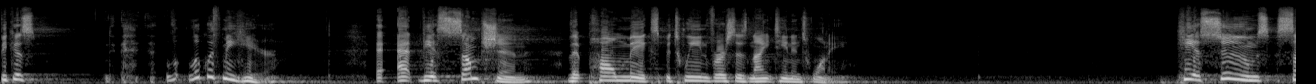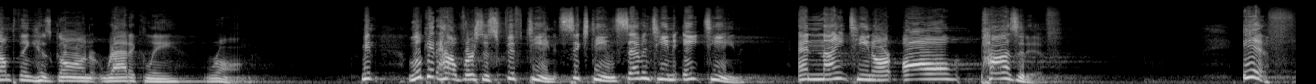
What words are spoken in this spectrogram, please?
Because look with me here at the assumption that Paul makes between verses 19 and 20. He assumes something has gone radically wrong. I mean, look at how verses 15, 16, 17, 18, and 19 are all positive. If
